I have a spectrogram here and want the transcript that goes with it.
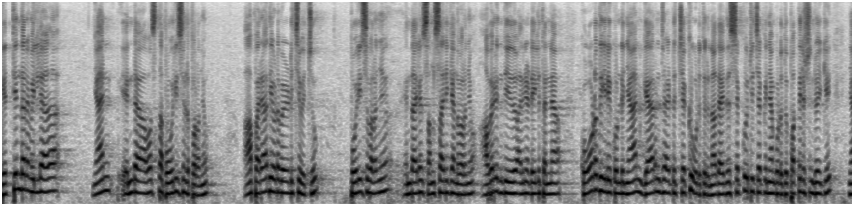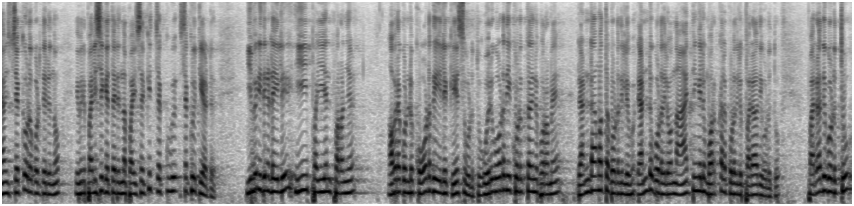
ഗത്യന്തരമില്ലാതെ ഞാൻ എന്റെ അവസ്ഥ പോലീസിനോട് പറഞ്ഞു. ആ പരാതി അവിടെ മേടിച്ച് വെച്ചു. പോലീസ് പറഞ്ഞു എന്തായാലും സംസാരിക്കാമെന്ന് പറഞ്ഞു. അവരെന്ത് ചെയ്തു? അതിനിടയിൽ തന്നെ കോടതിയിൽ കൊണ്ട് ഞാൻ ഗ്യാരണ്ടി ആയിട്ട് ചെക്ക് കൊടുത്തിരുന്നു. അതായത് സെക്യൂരിറ്റി ചെക്ക് ഞാൻ കൊടുത്തു. പത്ത് ലക്ഷം രൂപയ്ക്ക് ഞാൻ ചെക്ക് കൂടെ കൊടുത്തിരുന്നു. ഇവർ പലിശയ്ക്ക് തരുന്ന പൈസയ്ക്ക് ചെക്ക് സെക്യൂരിറ്റി ആയിട്ട് ഇവർ ഇതിനിടയിൽ ഈ പയ്യൻ പറഞ്ഞ് അവരെ കൊണ്ട് കോടതിയിൽ കേസ് കൊടുത്തു. ഒരു കോടതി കൊടുത്തതിന് പുറമെ രണ്ടാമത്തെ കോടതിയിൽ രണ്ട് കോടതിയിൽ ഒന്ന് ആറ്റിങ്ങിലും വർക്കല കോടതിയിൽ പരാതി കൊടുത്തു. പരാതി കൊടുത്തു.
